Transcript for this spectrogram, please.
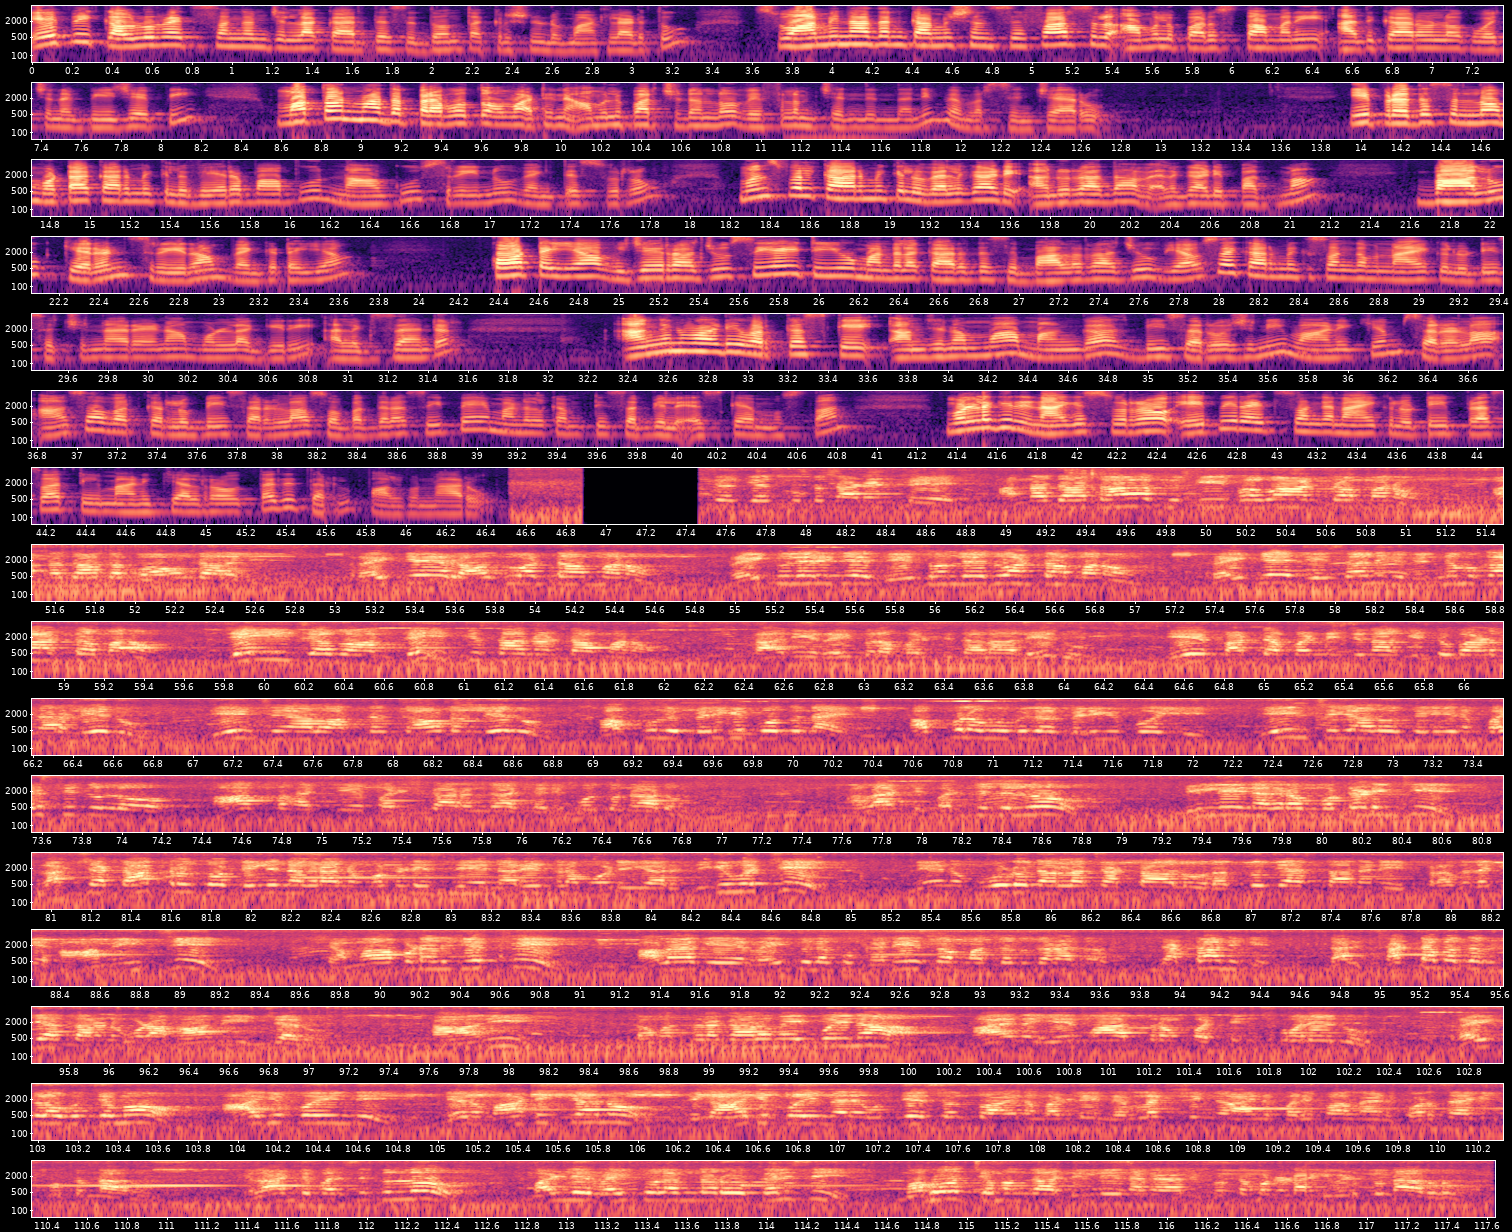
ఏపీ కౌలు రైతు సంఘం జిల్లా కార్యదర్శి దొంత కృష్ణుడు మాట్లాడుతూ స్వామినాథన్ కమిషన్ సిఫార్సులు అమలు పరుస్తామని అధికారంలోకి వచ్చిన బీజేపీ మతోన్మాద ప్రభుత్వం వాటిని అమలుపరచడంలో విఫలం చెందిందని విమర్శించారు. ఈ ప్రదర్శనలో ముఠా కార్మికులు వీరబాబు నాగు శ్రీను వెంకటేశ్వరరావు మున్సిపల్ కార్మికులు వెలగాడి అనురాధ వెలగాడి పద్మ బాలు కిరణ్ శ్రీరామ్ వెంకటయ్య కోటయ్య విజయరాజు సిఐటియు మండల కార్యదర్శి బాలరాజు వ్యవసాయ కార్మిక సంఘం నాయకులు D Satyanarayana Mullagiri Alexander anganwadi workers K Anjanamma Manga B Sarojini Manikyam Sarala Asha వర్కర్లు B Sarala Subhadra CPI mandal committee సభ్యులు ఎస్కే ముస్తాన్ ముళ్ళగిరి నాగేశ్వరరావు ఏపీ రైతు సంఘ నాయకులు టి ప్రసాద్ టి మాణిక్యాలరావు తదితరులు పాల్గొన్నారు. చేసుకుంటున్నాడంటే అన్నదాత సుఖీ అంటాం మనం. అన్నదాత బాగుండాలని. రైతే రాజు అంటాం మనం. రైతు లేనిదే దేశం లేదు అంటాం మనం. రైతే దేశానికి వెన్నెముక అంటాం మనం. జై జవాన్ జై కిసాన్ అంటాం మనం. కానీ రైతుల పరిస్థితి అలా లేదు. ఏ పంట పండించినా గిట్టుబాటు ధర లేదు. ఏం చేయాలో అర్థం కావడం లేదు. అప్పులు పెరిగిపోతున్నాయి. అప్పుల ఊబిలో పెరిగిపోయి ఏం చేయాలో తెలియని పరిస్థితుల్లో ఆత్మహత్య పరిష్కారంగా చనిపోతున్నాడు. అలాంటి పరిస్థితుల్లో ఢిల్లీ నగరం ముట్టడించి లక్ష డాక్టర్లతో ఢిల్లీ నగరాన్ని ముట్టడిస్తే నరేంద్ర మోడీ గారు దిగి వచ్చి నేను మూడు నెలల చట్టాలు రద్దు చేస్తానని ప్రజలకి హామీ ఇచ్చి క్షమాపణలు చెప్పి అలాగే రైతులకు కనీస మద్దతు ధర చట్టానికి దాన్ని చట్టబద్ధత చేస్తారని కూడా హామీ ఇచ్చారు. కానీ సంవత్సర కాలం అయిపోయినా ఆయన ఏమాత్రం పట్టించుకోలేదు. రైతుల ఉద్యమం ఆగిపోయింది. నేను మాటిచ్చాను ఇక ఆగిపోయిందనే ఉద్దేశంతో ఆయన మళ్ళీ నిర్లక్ష్యంగా ఆయన పరిపాలన ఆయన కొనసాగించుకుంటున్నారు. ఇలాంటి పరిస్థితుల్లో మళ్ళీ రైతులందరూ కలిసి మహోద్యమంగా ఢిల్లీ నగరాన్ని చుట్టముట్టడానికి వెళుతున్నారు.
